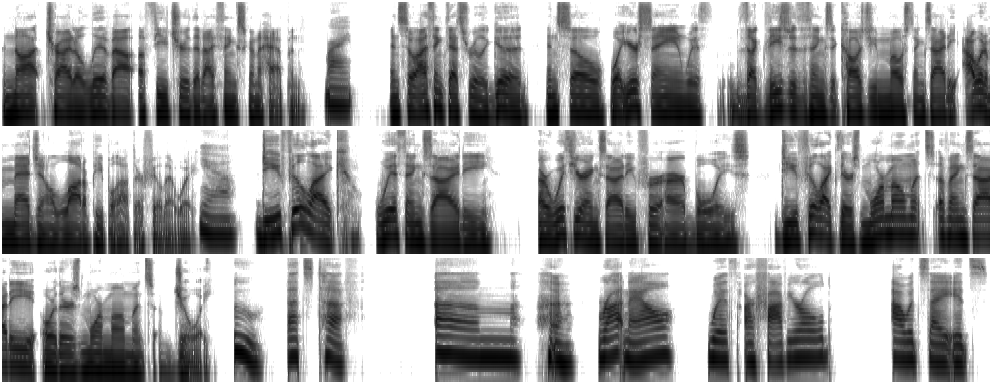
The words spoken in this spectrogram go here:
not try to live out a future that I think is going to happen. right. And so I think that's really good. And so what you're saying with like these are the things that cause you most anxiety, I would imagine a lot of people out there feel that way. Yeah. Do you feel like with anxiety or with your anxiety for our boys, do you feel like there's more moments of anxiety or there's more moments of joy? Ooh, that's tough. Um, right now with our five year old, I would say it's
